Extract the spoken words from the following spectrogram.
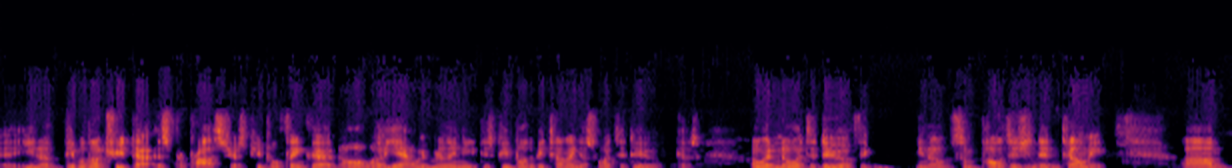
you know, people don't treat that as preposterous. People think that, oh, well, yeah, we really need these people to be telling us what to do because I wouldn't know what to do if the, you know some politician didn't tell me. Um,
